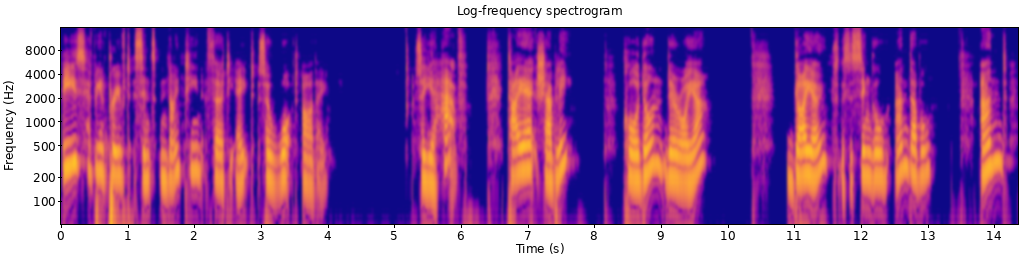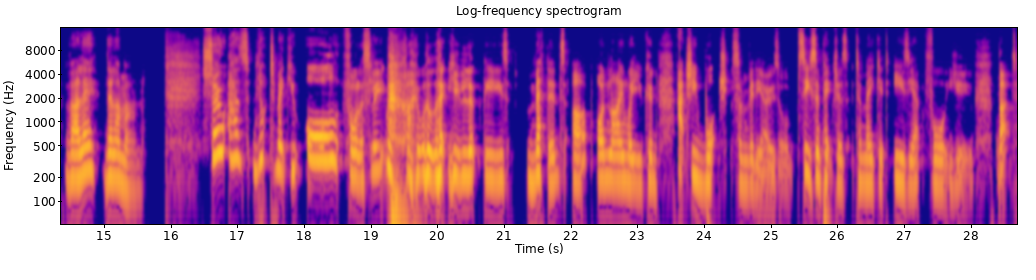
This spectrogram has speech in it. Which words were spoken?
These have been approved since 1938, so what are they? So you have Taille Chablis, Cordon de Royat, Guyot, so this is single and double, and Vallée de la Marne. So as not to make you all fall asleep, I will let you look these methods up online where you can actually watch some videos or see some pictures to make it easier for you. But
